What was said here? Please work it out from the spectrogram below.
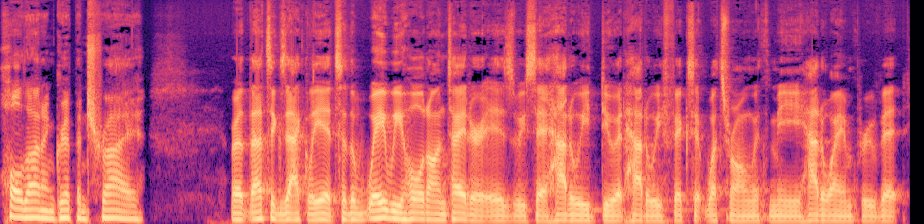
hold on and grip and try Right, that's exactly it. So the way we hold on tighter is we say, how do we do it? How do we fix it? What's wrong with me? How do I improve it?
